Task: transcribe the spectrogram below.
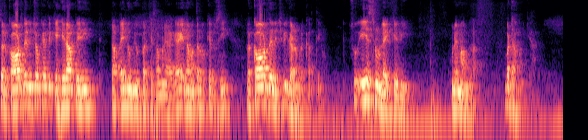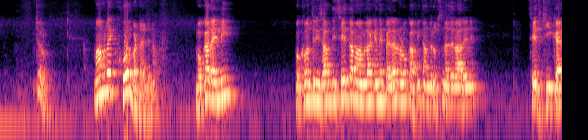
ਸੋ ਰਿਕਾਰਡ ਦੇ ਵਿੱਚ ਉਹ ਕਹਿੰਦੇ ਕਿ ਹੇਰਾ ਪੇਰੀ ਦਾ ਪਹਿਲੂ ਵੀ ਉੱਪਰ ਕੇ ਸਾਹਮਣੇ ਆ ਗਿਆ। ਇਹਦਾ ਮਤਲਬ ਕਿ ਤੁਸੀਂ ਰਿਕਾਰਡ ਦੇ ਵਿੱਚ ਵੀ ਗੜਬੜ ਕਰਦੇ ਹੋ। ਸੋ ਇਸ ਨੂੰ ਲੈ ਕੇ ਵੀ ਹੁਣ ਇਹ ਮਾਮਲਾ ਵੱਡਾ ਬਣ ਗਿਆ। ਚਲੋ, ਮਾਮਲਾ ਇੱਕ ਹੋਰ ਵੱਡਾ ਜਨਾਬ। ਮੋਗਾ ਰੈਲੀ, ਮੁੱਖ ਮੰਤਰੀ ਸਾਹਿਬ ਦੀ ਸਿਹਤ ਦਾ ਮਾਮਲਾ ਕਹਿੰਦੇ ਪਹਿਲਾਂ ਨਾਲੋਂ ਕਾਫੀ ਤੰਦਰੁਸਤ ਨਜ਼ਰ ਆ ਰਹੇ ਨੇ। ਸਿਹਤ ਠੀਕ ਹੈ,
